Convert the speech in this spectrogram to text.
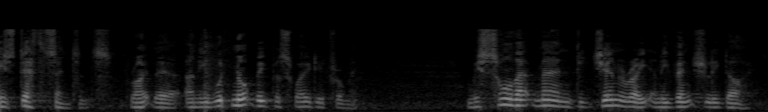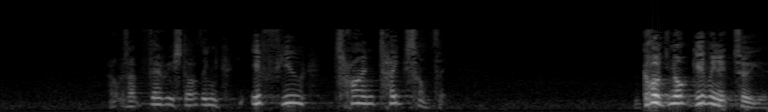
his death sentence right there, and he would not be persuaded from it. We saw that man degenerate and eventually die. That was a very start thing. If you try and take something. God's not giving it to you.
